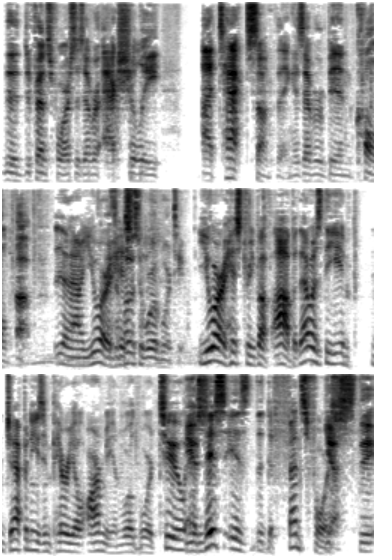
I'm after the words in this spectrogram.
the defense force has ever actually attacked something has ever been called up. Yeah, Now you are As his- opposed to World War II. you are a history buff. Ah, but that was the imp- Japanese Imperial Army in World War II, Yes. and this is the Defense Force. Yes, the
